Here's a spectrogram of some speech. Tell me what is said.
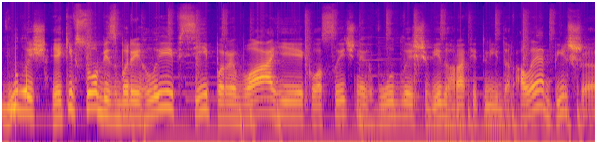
вудлищ, які в собі зберегли всі переваги класичних вудлищ від графіт лідер, але більше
